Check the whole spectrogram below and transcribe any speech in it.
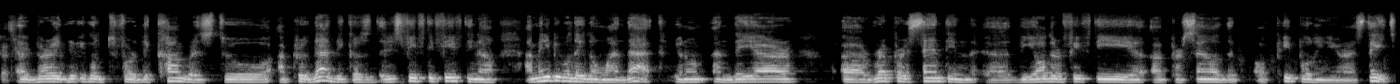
right. uh, very difficult for the congress to approve that because there is 50-50 now and many people they don't want that you know and they are uh, representing uh, the other 50 uh, percent of the of people in the United States.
